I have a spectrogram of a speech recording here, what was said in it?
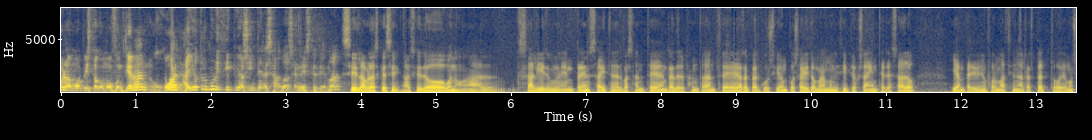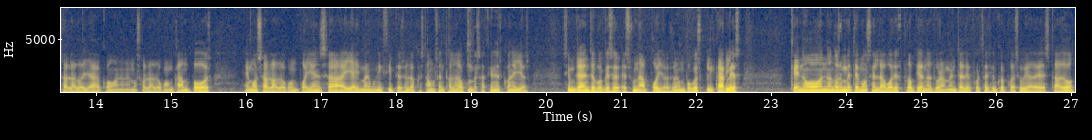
Bueno, hemos visto cómo funcionan. Juan, ¿hay otros municipios interesados en este tema? Sí, la verdad es que sí. Ha sido, bueno, al salir en prensa y tener bastante en redes bastante repercusión, pues ha habido más municipios que se han interesado y han pedido información al respecto. Hemos hablado ya con, hemos hablado con Campos, hemos hablado con Poyensa y hay más municipios en los que estamos entablando conversaciones con ellos, simplemente porque es, es un apoyo, es un poco explicarles que no, no nos metemos en labores propias, naturalmente, de fuerzas y cuerpos de seguridad del Estado,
